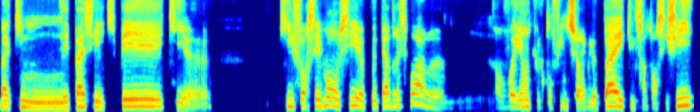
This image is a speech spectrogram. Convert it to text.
bah, qui n'est pas assez équipée, qui, qui forcément aussi peut perdre espoir en voyant que le conflit ne se règle pas et qu'il s'intensifie.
